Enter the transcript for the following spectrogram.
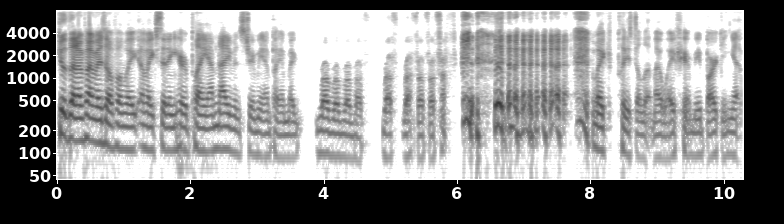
because then i find myself i'm like i'm like sitting here playing i'm not even streaming i'm playing I'm like ruff, ruff, ruff. Rough, rough, rough, rough, rough. I'm like, please don't let my wife hear me barking at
